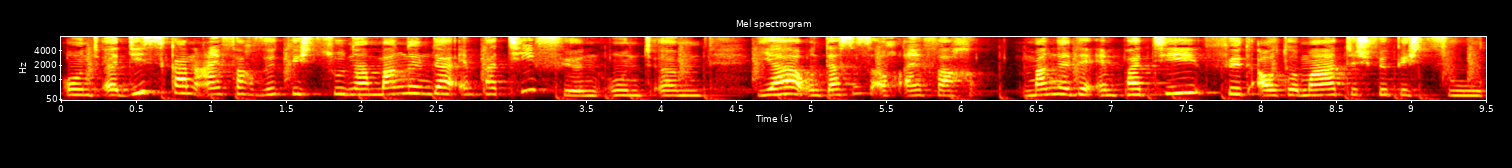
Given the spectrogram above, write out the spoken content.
Und äh, dies kann einfach wirklich zu einer mangelnder Empathie führen. Und ähm, ja, und das ist auch einfach mangelnde Empathie führt automatisch wirklich zu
